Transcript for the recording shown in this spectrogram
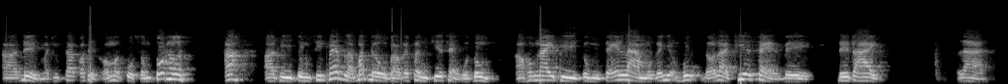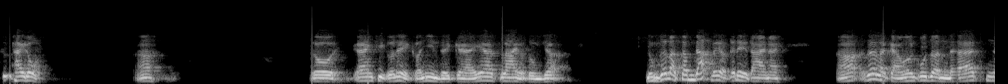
à, để mà chúng ta có thể có một cuộc sống tốt hơn. À, à, thì Tùng xin phép là bắt đầu vào cái phần chia sẻ của Tùng. À, hôm nay thì Tùng sẽ làm một cái nhiệm vụ đó là chia sẻ về đề tài là sự thay đổi. À. rồi các anh chị có thể có nhìn thấy cái à, slide của Tùng chưa Tùng rất là tâm đắc với ở cái đề tài này. Đó, rất là cảm ơn cô dần đã uh,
